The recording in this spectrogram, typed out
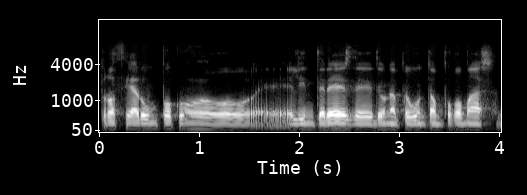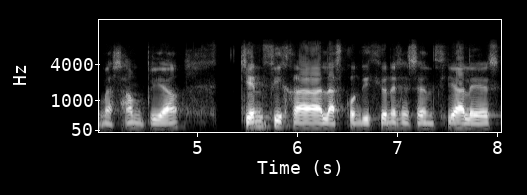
trocear un poco eh, el interés de, una pregunta un poco más, más amplia. ¿Quién fija las condiciones esenciales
